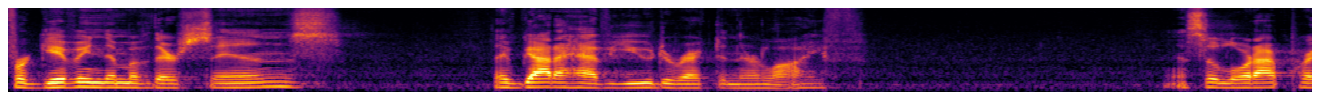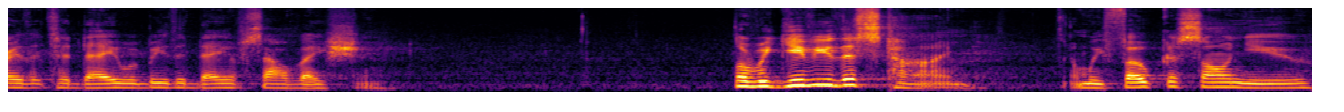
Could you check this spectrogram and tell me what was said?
forgiving them of their sins. They've got to have you directing their life. And so, Lord, I pray that today would be the day of salvation. Lord, we give you this time and we focus on you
